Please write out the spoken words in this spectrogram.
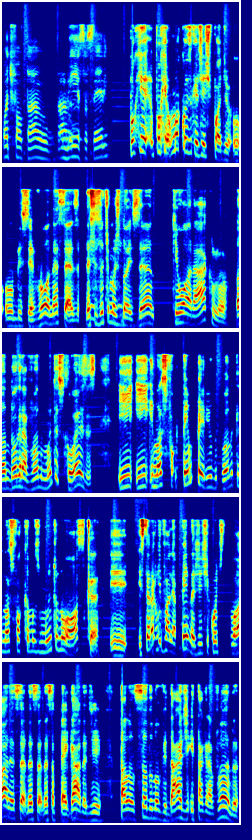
pode faltar, eu amei essa série. Porque, porque uma coisa que a gente pode observou, né, César, nesses últimos dois anos, que o Oráculo andou gravando muitas coisas e, e, e nós tem um período do ano que nós focamos muito no Oscar. E, e será que vale a pena a gente continuar nessa, nessa, nessa pegada de tá lançando novidade e tá gravando?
